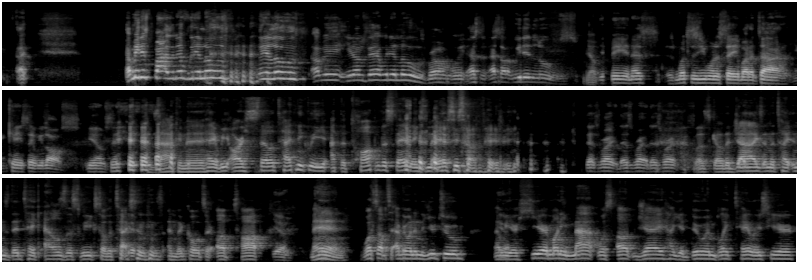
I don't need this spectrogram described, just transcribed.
I, mean, it's positive. We didn't lose. we didn't lose. I mean, you know what I'm saying? We didn't lose, bro. We, that's that's all. We didn't lose. Yep. I mean, that's as much as you want to say about a tie. You can't say we lost. You know what I'm saying? exactly, man. Hey, we are still technically at the top of the standings in the AFC South, baby. That's right. That's right. That's right. Let's go. The Jags and the Titans did take L's this week, so the Texans and the Colts are up top. Yeah. Man, what's up to everyone in the YouTube? That Yeah. we are here. Money Matt, what's up? Jay, how you doing? Blake Taylor's here.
